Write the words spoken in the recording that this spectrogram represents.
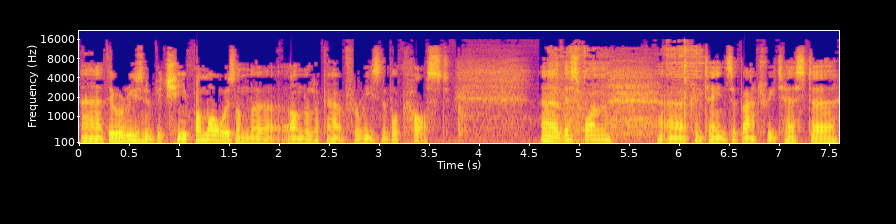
Uh, they were reasonably cheap. I'm always on the on the lookout for reasonable cost. Uh, this one uh, contains a battery tester,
